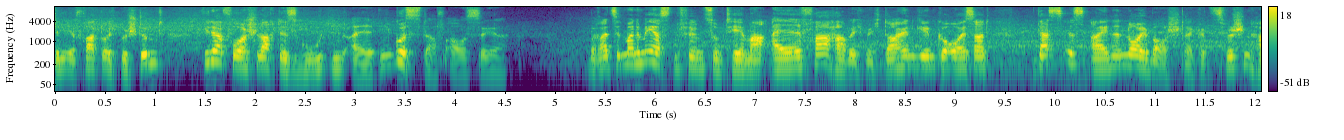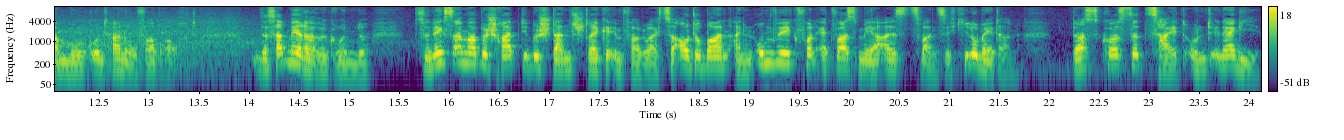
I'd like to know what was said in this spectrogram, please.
denn ihr fragt euch bestimmt, wie der Vorschlag des guten alten Gustav aussehe. Bereits in meinem ersten Film zum Thema Alpha habe ich mich dahingehend geäußert, dass es eine Neubaustrecke zwischen Hamburg und Hannover braucht. Das hat mehrere Gründe. Zunächst einmal beschreibt die Bestandsstrecke im Vergleich zur Autobahn einen Umweg von etwas mehr als 20 Kilometern. Das kostet Zeit und Energie.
